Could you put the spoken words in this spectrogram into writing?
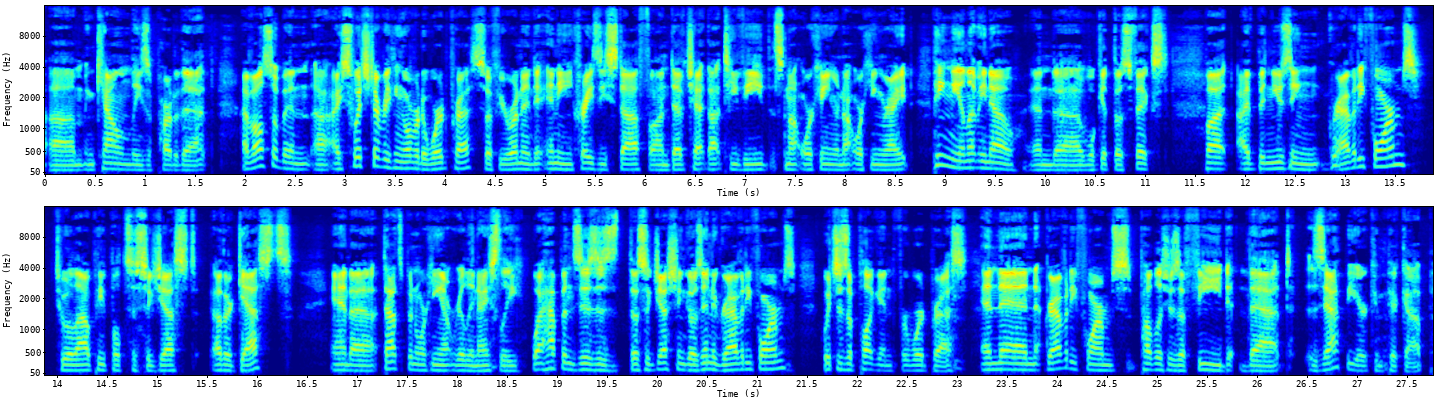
Um, and is a part of that. I've also been, uh, I switched everything over to WordPress. So if you run into any crazy stuff on devchat.tv that's not working or not working right, ping me and let me know and, uh, we'll get those fixed. But I've been using Gravity Forms to allow people to suggest other guests and uh, that's been working out really nicely. What happens is, is the suggestion goes into Gravity Forms, which is a plugin for WordPress, and then Gravity Forms publishes a feed that Zapier can pick up,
